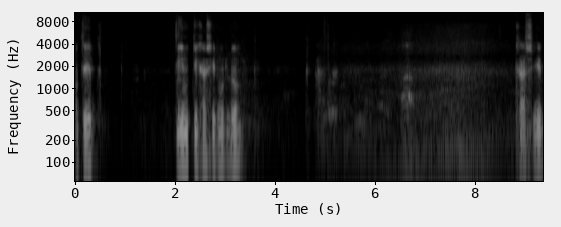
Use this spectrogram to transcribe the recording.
অতএব তিনটি খাসির মূল্য। খাসির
